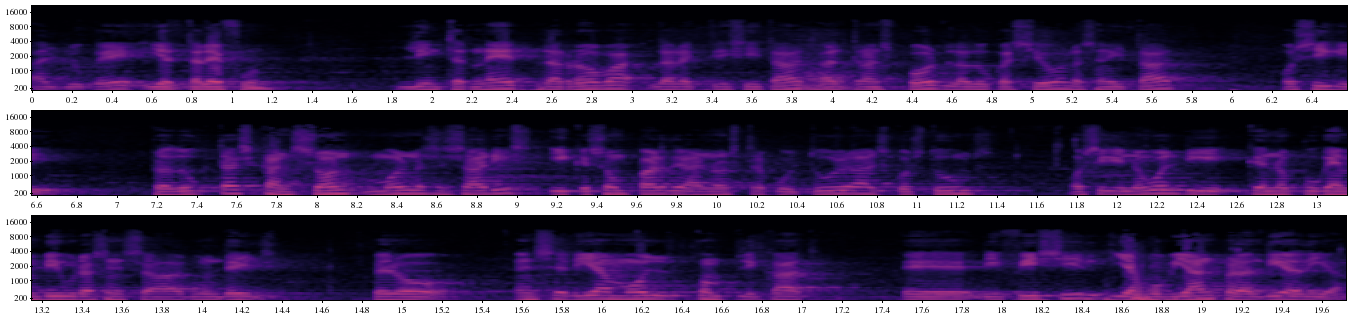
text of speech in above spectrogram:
el lloguer i el telèfon l'internet, la roba, l'electricitat, el transport, l'educació, la sanitat, o sigui, productes que ens són molt necessaris i que són part de la nostra cultura, els costums, o sigui, no vol dir que no puguem viure sense algun d'ells, però ens seria molt complicat, eh, difícil i agobiant per al dia a dia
